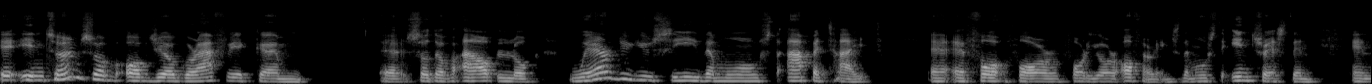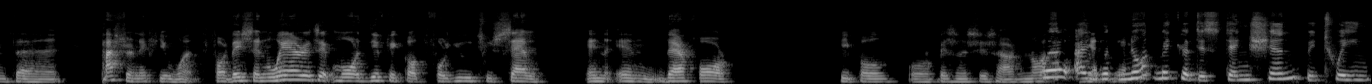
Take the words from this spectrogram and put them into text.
In terms of of geographic um, uh, sort of outlook, where do you see the most appetite uh, uh, for for for your offerings, the most interest and and uh, passion, if you want, for this, and where is it more difficult for you to sell, and and therefore people or businesses are not. Well, I would there. not make a distinction between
